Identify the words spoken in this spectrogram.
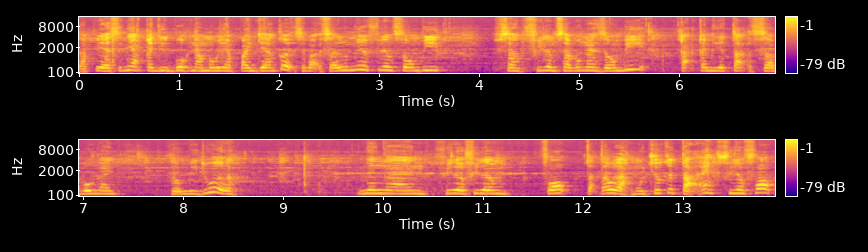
tapi asalnya akan dibuh nama yang panjang kot. Sebab selalunya filem zombie filem sambungan zombie tak akan diletak sambungan zombie 2 dengan filem-filem folk tak tahulah muncul ke tak eh? Filem folk.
